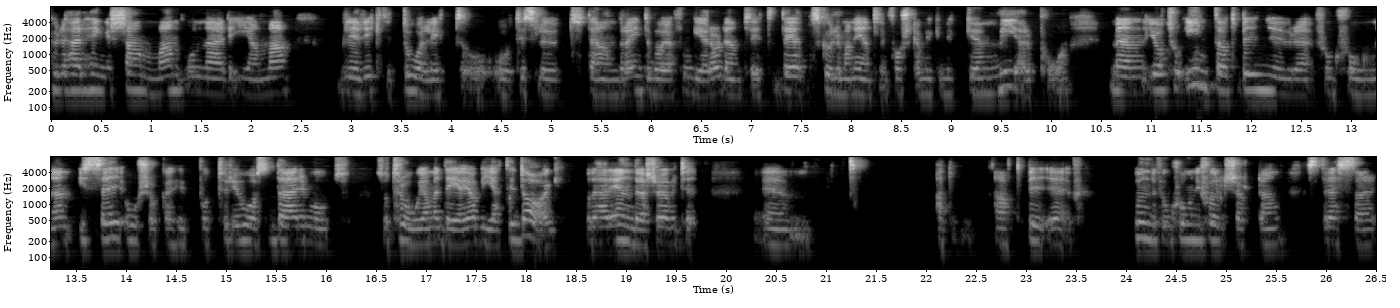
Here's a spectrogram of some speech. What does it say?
hur det här hänger samman och när det ena blir riktigt dåligt och, och till slut det andra inte börjar fungera ordentligt. Det skulle man egentligen forska mycket, mycket mer på. Men jag tror inte att binjurefunktionen i sig orsakar hypotyreos. Däremot så tror jag med det jag vet idag, och det här ändrar sig över tid, ehm, att, att eh, underfunktion i sköldkörteln stressar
